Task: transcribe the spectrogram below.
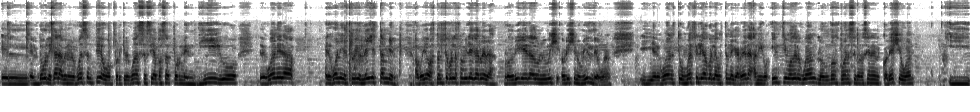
el, el doble cara, pero en el buen sentido, weón, porque el weón se hacía pasar por mendigo, el weón era... El weón estudió leyes también, apoyaba bastante por la familia Carrera. Rodríguez era de un origen humilde, weón. Y el weón estuvo muy afiliado con la cuestión de carrera, amigo íntimo del weón. Los dos weones se conocían en el colegio, weón. Y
